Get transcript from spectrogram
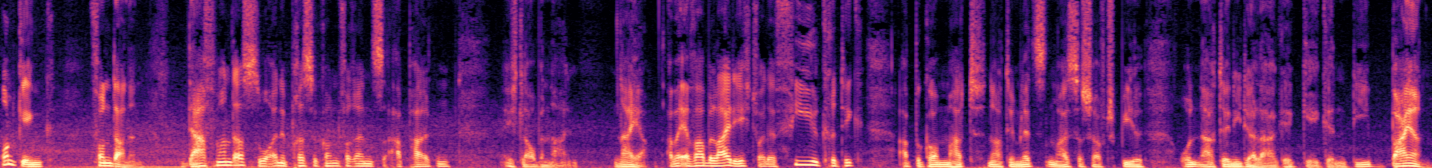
und ging von dannen. Darf man das, so eine Pressekonferenz abhalten? Ich glaube nein. Naja, aber er war beleidigt, weil er viel Kritik abbekommen hat nach dem letzten Meisterschaftsspiel und nach der Niederlage gegen die Bayern.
